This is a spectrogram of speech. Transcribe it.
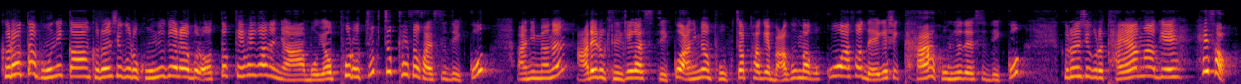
그렇다 보니까 그런 식으로 공유결합을 어떻게 해가느냐 뭐 옆으로 쭉쭉 해서 갈 수도 있고 아니면은 아래로 길게 갈 수도 있고 아니면 복잡하게 마구마구 꼬아서 네 개씩 다 공유될 수도 있고 그런 식으로 다양하게 해서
